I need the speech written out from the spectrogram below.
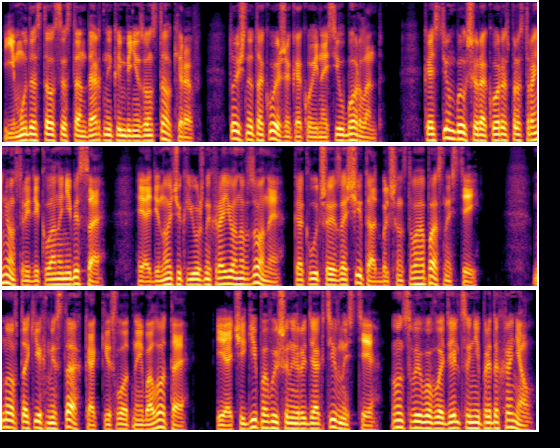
Ему достался стандартный комбинезон сталкеров, точно такой же, какой носил Борланд. Костюм был широко распространен среди клана Небеса и одиночек южных районов зоны, как лучшая защита от большинства опасностей. Но в таких местах, как кислотные болота и очаги повышенной радиоактивности, он своего владельца не предохранял.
